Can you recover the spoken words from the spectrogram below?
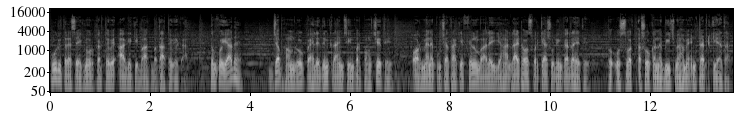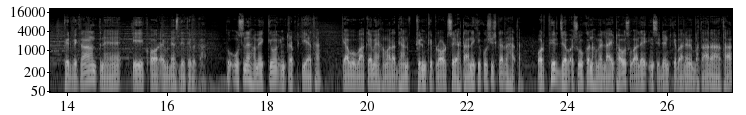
पूरी तरह से इग्नोर करते हुए आगे की बात बताते हुए कहा, तुमको याद है, जब हम लोग पहले दिन क्राइम सीन पर पहुँचे थे और मैंने पूछा था कि फ़िल्म वाले यहाँ लाइट हाउस पर क्या शूटिंग कर रहे थे तो उस वक्त अशोक ने बीच में हमें इंटरप्ट किया था। फिर विक्रांत ने एक और एविडेंस देते हुए कहा तो उसने हमें क्यों इंटरप्ट किया था? क्या वो वाकई में हमारा ध्यान फ़िल्म के प्लॉट से हटाने की कोशिश कर रहा था? और फिर जब अशोकन हमें लाइट हाउस वाले इंसिडेंट के बारे में बता रहा था,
